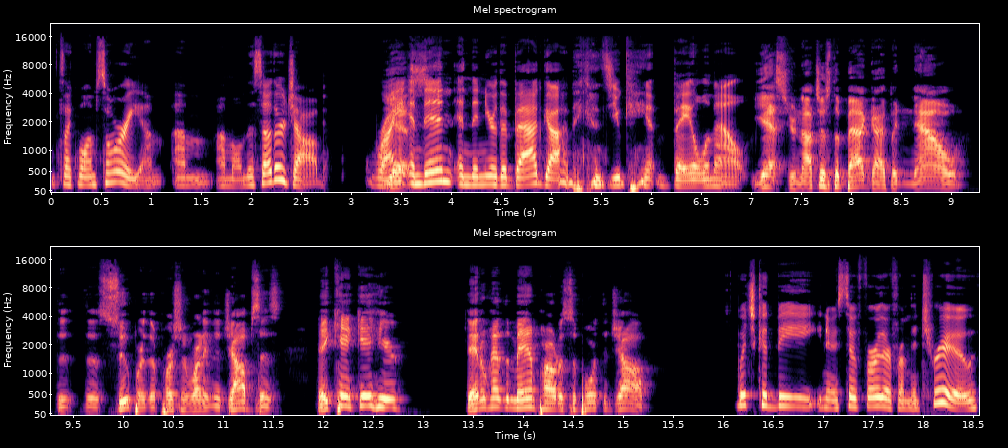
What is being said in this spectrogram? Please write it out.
It's like, well, I'm sorry. I'm, I'm, I'm on this other job. Right. Yes. And then, and then you're the bad guy because you can't bail them out. Yes, you're not just the bad guy, but now the the super, the person running the job says they can't get here. They don't have the manpower to support the job. which could be, you know, so further from the truth.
